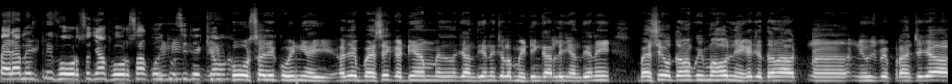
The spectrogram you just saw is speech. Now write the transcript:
ਪੈਰਾਮਿਲਟਰੀ ਫੋਰਸ ਜਾਂ ਫੋਰਸਾਂ ਕੋਈ ਤੁਸੀਂ ਦੇਖਿਆ ਹੋਣਾ? ਫੋਰਸ ਅਜੇ ਕੋਈ ਨਹੀਂ ਆਈ। ਹਜੇ ਵੈਸੇ ਗੱਡੀਆਂ ਮਿਲਣ ਜਾਂਦੀਆਂ ਨੇ ਚਲੋ ਮੀਟਿੰਗ ਕਰ ਲਈ ਜਾਂਦੀਆਂ ਨੇ। ਵੈਸੇ ਉਦਾਂ ਦਾ ਕੋਈ ਮਾਹੌਲ ਨਹੀਂ ਹੈਗਾ ਜਿੱਦਾਂ ਦਾ ਨਿਊਜ਼ਪੇਪਰਾਂ 'ਚ ਜਾਂ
